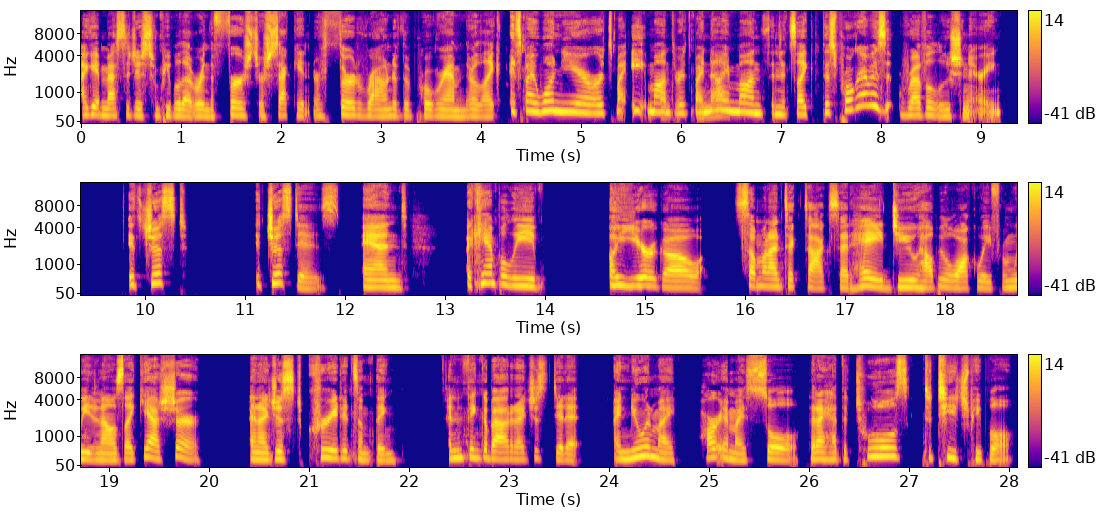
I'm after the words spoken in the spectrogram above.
I get messages from people that were in the first or second or third round of the program, and they're like, it's my one year, or it's my eight month, or it's my nine month. And it's like, this program is revolutionary. It's just, it just is. And I can't believe a year ago, someone on TikTok said, Hey, do you help people walk away from weed? And I was like, Yeah, sure. And I just created something. I didn't think about it. I just did it. I knew in my heart and my soul that I had the tools to teach people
